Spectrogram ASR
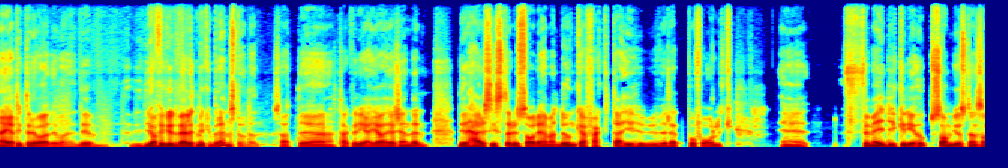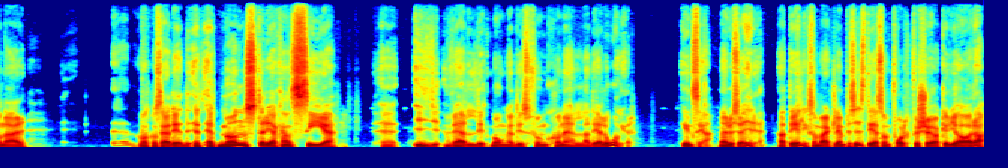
Nej, jag tyckte det var... Det var det, jag fick ut väldigt mycket på den stunden. Så att, uh, tack för det. Jag, jag kände det här sista du sa, det här med att dunka fakta i huvudet på folk för mig dyker det upp som just en sån där, eh, vad ska jag säga, det, ett, ett mönster jag kan se eh, i väldigt många dysfunktionella dialoger. Inser jag, när du säger det. Att det är liksom verkligen precis det som folk försöker göra.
